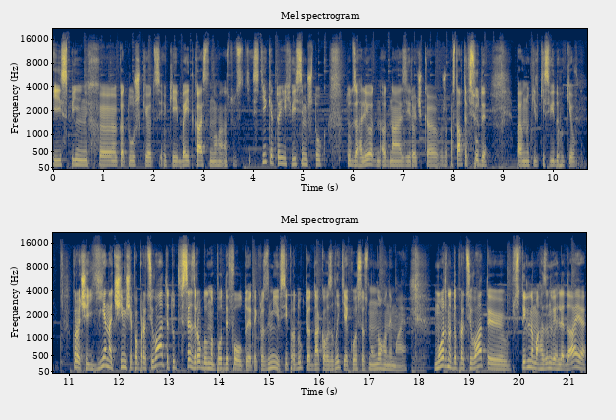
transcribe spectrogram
і спінінг е, катушки. Оці, окей, бейткастинг у нас тут сті- стіки, то їх 8 штук. Тут взагалі одна зірочка. Вже поставте всюди певну кількість відгуків. Коротше, є над чим ще попрацювати. Тут все зроблено по дефолту, я так розумію. Всі продукти однаково залиті, якогось основного немає. Можна допрацювати, стильно магазин виглядає.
